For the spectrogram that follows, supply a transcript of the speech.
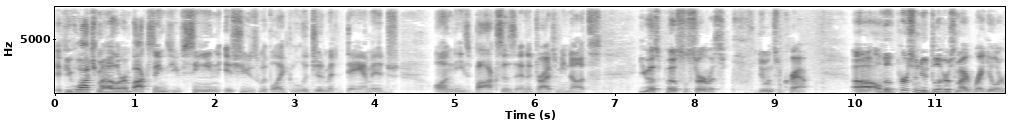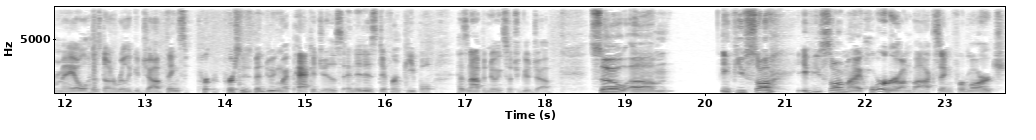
If you've watched my other unboxings, you've seen issues with like legitimate damage on these boxes, and it drives me nuts. U.S. Postal Service doing some crap. Uh, although the person who delivers my regular mail has done a really good job, things per- person who's been doing my packages, and it is different people, has not been doing such a good job. So, um, if you saw if you saw my horror unboxing for March,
